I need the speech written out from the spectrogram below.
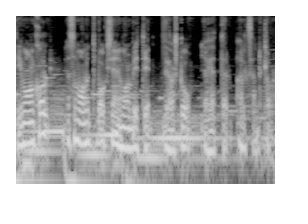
Det är Morgonkoll. Jag är som vanligt tillbaka igen imorgon bitti. Vi hörs då. Jag heter Alexander Klar.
